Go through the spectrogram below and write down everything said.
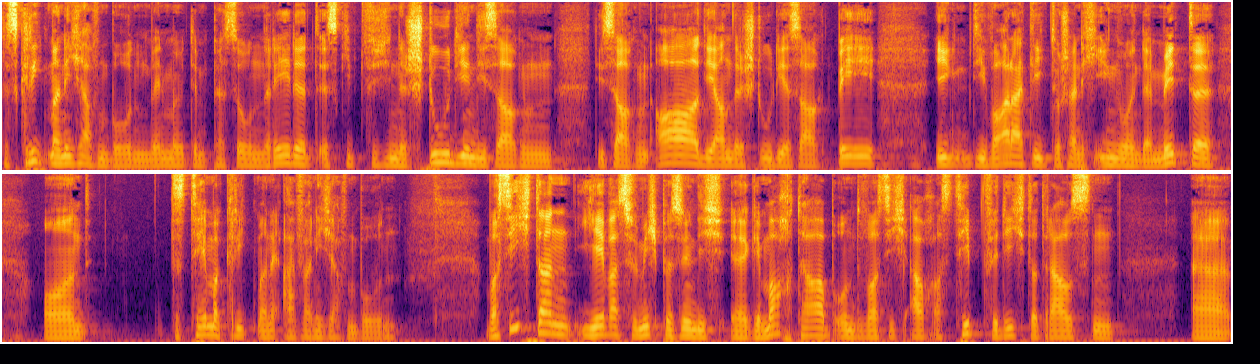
das kriegt man nicht auf den Boden, wenn man mit den Personen redet. Es gibt verschiedene Studien, die sagen, die sagen A, die andere Studie sagt B. Die Wahrheit liegt wahrscheinlich irgendwo in der Mitte und das Thema kriegt man einfach nicht auf den Boden. Was ich dann jeweils für mich persönlich äh, gemacht habe und was ich auch als Tipp für dich da draußen äh,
